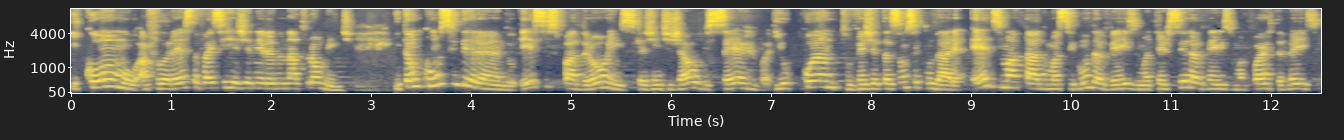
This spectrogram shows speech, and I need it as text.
e como a floresta vai se regenerando naturalmente. Então, considerando esses padrões que a gente já observa e o quanto vegetação secundária é desmatada uma segunda vez, uma terceira vez, uma quarta vez,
